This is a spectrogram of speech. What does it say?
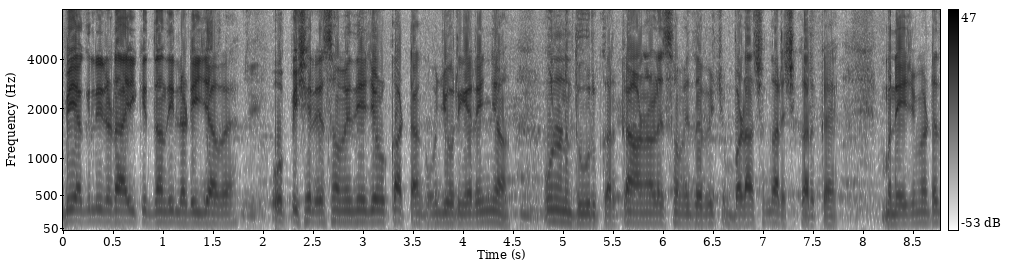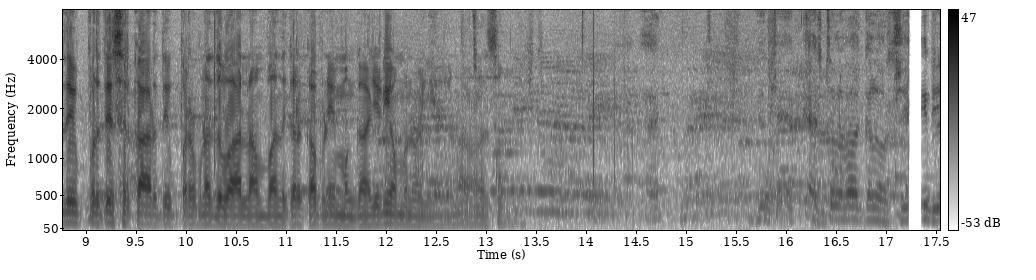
ਵੀ ਅਗਲੀ ਲੜਾਈ ਕਿੱਦਾਂ ਦੀ ਲੜੀ ਜਾਵੇ। ਉਹ ਪਿਛਲੇ ਸਮੇਂ ਦੀਆਂ ਜੋ ਘਾਟਾਂ ਕਮਜ਼ੋਰੀਆਂ ਰਹੀਆਂ ਉਹਨਾਂ ਨੂੰ ਦੂਰ ਕਰਕੇ ਆਉਣ ਵਾਲੇ ਸਮੇਂ ਦੇ ਵਿੱਚ ਬੜਾ ਸੰਘਰਸ਼ ਕਰਕੇ ਮੈਨੇਜਮੈਂਟ ਦੇ ਉੱਪਰ ਤੇ ਸਰਕਾਰ ਦੇ ਉੱਪਰ ਆਪਣਾ ਦਬਾਅ ਲਾਉਣ ਬੰਦ ਕਰਕੇ ਆਪਣੀਆਂ ਮੰਗਾਂ ਜਿਹੜੀਆਂ ਮਨਵਾਈਆਂ ਜਾਣ ਇਸ ਤੋਂ ਇਲਾਵਾ ਜੀ,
